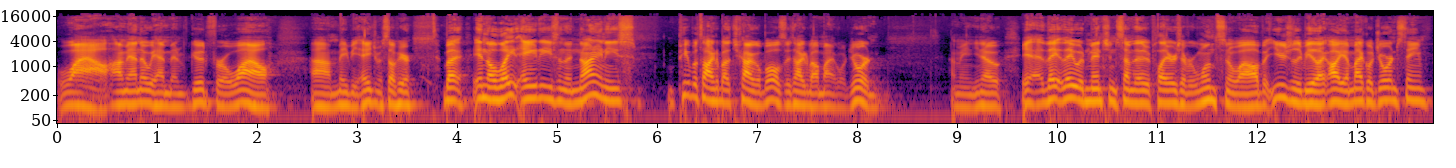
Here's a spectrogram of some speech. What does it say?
Wow. I mean, I know we haven't been good for a while. Um, maybe age myself here. But in the late 80s and the 90s, people talked about the Chicago Bulls. They talked about Michael Jordan. I mean, you know, yeah, they, they would mention some of the other players every once in a while, but usually be like, oh, yeah, Michael Jordan's team.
